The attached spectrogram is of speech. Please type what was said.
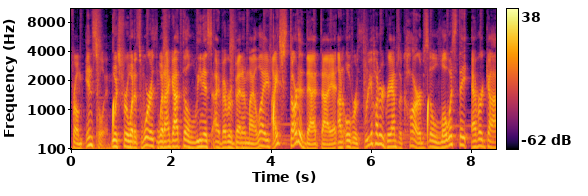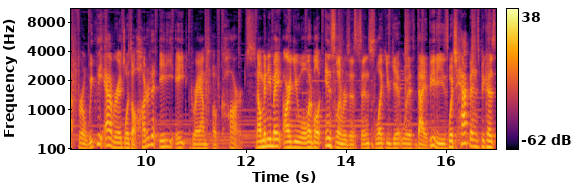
from insulin, which for what it's worth, when I got the leanest I've ever been in my life, I started that diet on over 300 grams of carbs. The lowest they ever got for a weekly average was 188 grams of carbs. Now, many may argue, well, what about insulin resistance like you get with diabetes, which happens because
